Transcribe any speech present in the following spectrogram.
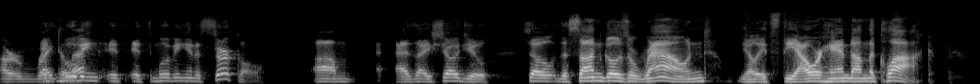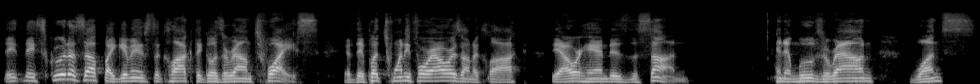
or right it's to moving, left? It's it's moving in a circle, um, as I showed you. So the sun goes around. You know, it's the hour hand on the clock. They they screwed us up by giving us the clock that goes around twice. If they put 24 hours on a clock, the hour hand is the sun, and it moves around once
